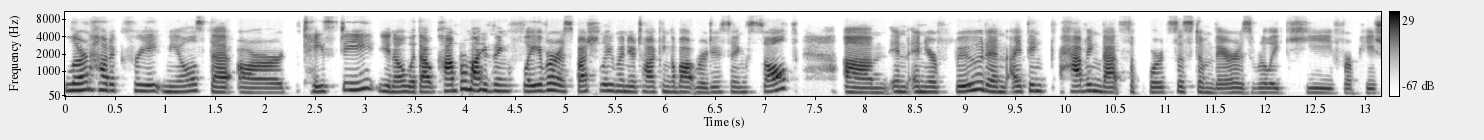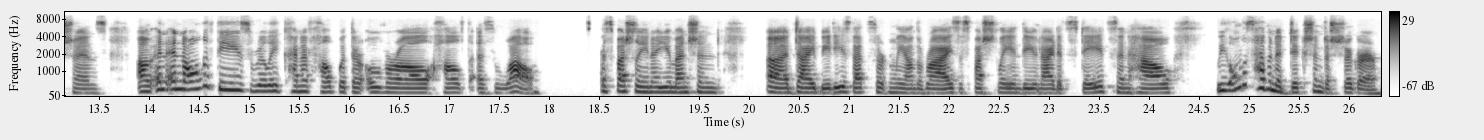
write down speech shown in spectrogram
learn how to create meals that are tasty you know without compromising flavor especially when you're talking about reducing salt um, in, in your food. And i think having that support system there is really key for patients. Um, and, and all of these really kind of help with their overall health as well especially you know you mentioned uh, diabetes that's certainly on the rise especially in the united states and how we almost have an addiction to sugar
